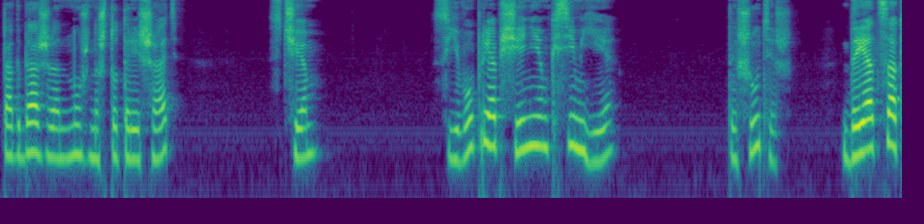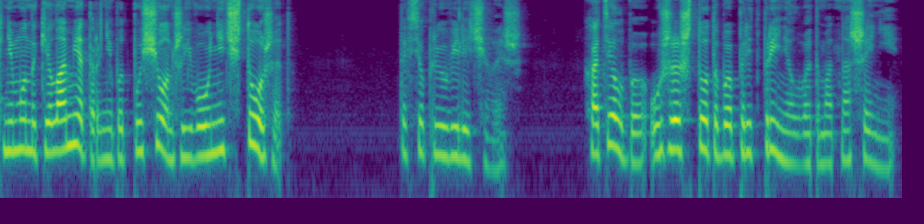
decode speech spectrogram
тогда же нужно что-то решать». С чем? С его приобщением к семье. Ты шутишь? Да и отца к нему на километр не подпущу, он же его уничтожит. Ты все преувеличиваешь. Хотел бы, уже что-то бы предпринял в этом отношении.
